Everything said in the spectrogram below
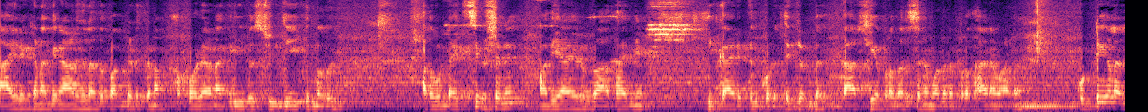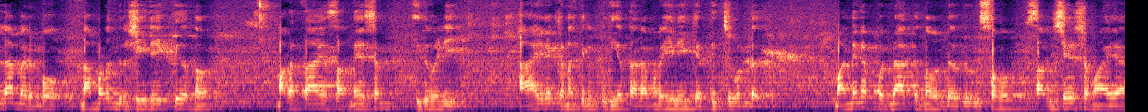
ആയിരക്കണക്കിന് ആളുകൾ അത് പങ്കെടുക്കണം. അപ്പോഴാണ് അഗ്രി ഫെസ്റ്റ് വിജയിക്കുന്നത്. അതുകൊണ്ട് എക്സിബിഷന് മതിയായൊരു പ്രാധാന്യം ഇക്കാര്യത്തിൽ കൊടുത്തിട്ടുണ്ട്. കാർഷിക പ്രദർശനം വളരെ പ്രധാനമാണ്. കുട്ടികളെല്ലാം വരുമ്പോൾ നമ്മളും കൃഷിയിലേക്ക് എന്ന മഹത്തായ സന്ദേശം ഇതുവഴി ആയിരക്കണക്കിന് പുതിയ തലമുറയിലേക്ക് എത്തിച്ചുകൊണ്ട് മണ്ണിനെ പൊന്നാക്കുന്നവരുടെ ഒരു ഉത്സവം സവിശേഷമായ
